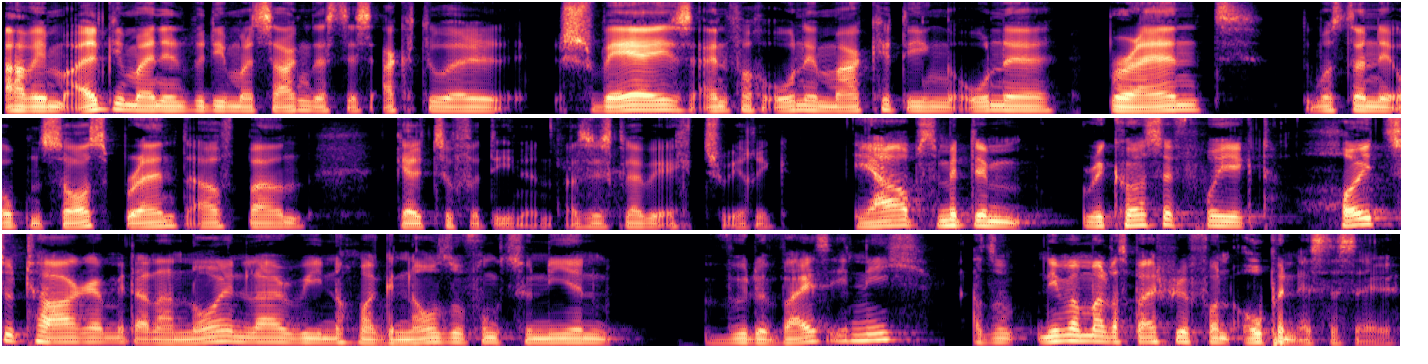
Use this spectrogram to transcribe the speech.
Aber im Allgemeinen würde ich mal sagen, dass das aktuell schwer ist, einfach ohne Marketing, ohne Brand. Du musst dann eine Open Source Brand aufbauen, Geld zu verdienen. Also ist, glaube ich, echt schwierig. Ja, ob es mit dem Recursive-Projekt heutzutage mit einer neuen Library nochmal genauso funktionieren würde, weiß ich nicht. Also nehmen wir mal das Beispiel von OpenSSL.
